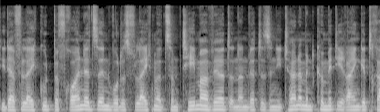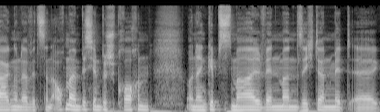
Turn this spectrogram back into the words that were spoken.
die da vielleicht gut befreundet sind, wo das vielleicht mal zum Thema wird und dann wird es in die Tournament Committee reingetragen und da wird es dann auch mal ein bisschen besprochen. Und dann gibt es mal, wenn man sich dann mit äh,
